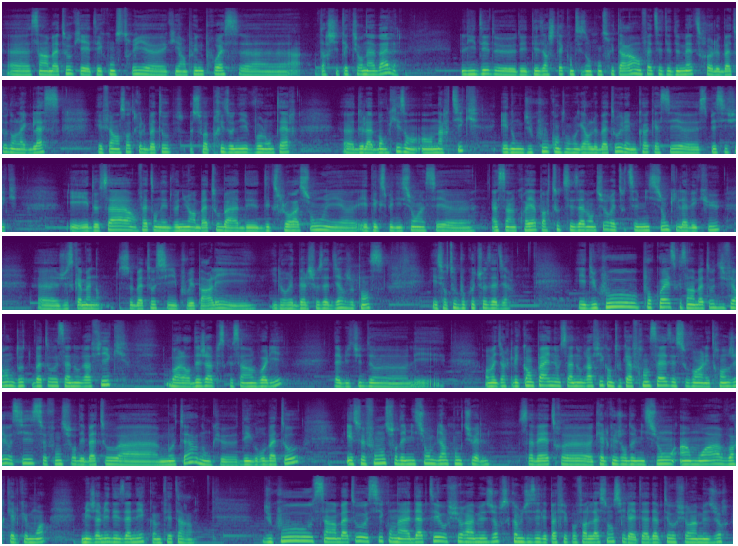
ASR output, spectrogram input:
Euh, c'est un bateau qui a été construit, euh, qui est un peu une prouesse euh, d'architecture navale. L'idée de, des architectes quand ils ont construit Tara, en fait, c'était de mettre le bateau dans la glace et faire en sorte que le bateau soit prisonnier volontaire de la banquise en, Arctique. Et donc, du coup, quand on regarde le bateau, il a une coque assez spécifique. Et de ça, en fait, on est devenu un bateau bah, d'exploration euh, et, d'expédition assez, euh, assez incroyable par toutes ces aventures et toutes ces missions qu'il a vécues euh, jusqu'à maintenant. Ce bateau, s'il pouvait parler, il, aurait de belles choses à dire, je pense, et surtout beaucoup de choses à dire. Et du coup, pourquoi est-ce que c'est un bateau différent d'autres bateaux océanographiques? Bon, alors déjà parce que c'est un voilier. D'habitude, les on va dire que les campagnes océanographiques, en tout cas françaises et souvent à l'étranger aussi, se font sur des bateaux à moteur, donc euh, des gros bateaux, et se font sur des missions bien ponctuelles. Ça va être euh, quelques jours de mission, un mois, voire quelques mois, mais jamais des années comme fait Tara. Du coup, c'est un bateau aussi qu'on a adapté au fur et à mesure, parce que comme je disais, il n'est pas fait pour faire de la science, il a été adapté au fur et à mesure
